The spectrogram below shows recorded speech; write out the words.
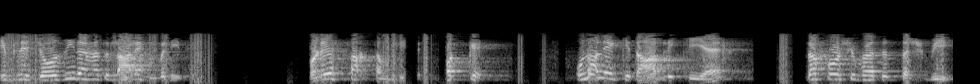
ابن جوزی رحمت اللہ علیہ حنبلی تھے، بڑے سخت حنبلی تھے، پکے۔ انہوں نے ایک کتاب لکھی ہے دف و شبہت تشبیح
